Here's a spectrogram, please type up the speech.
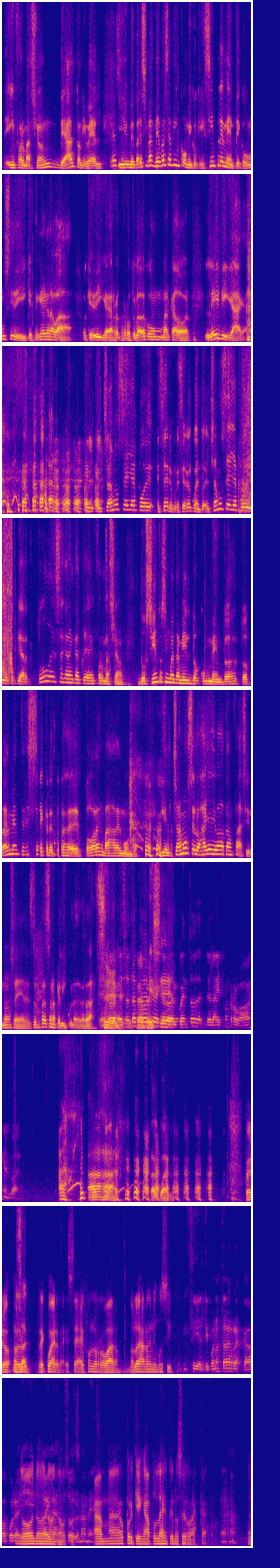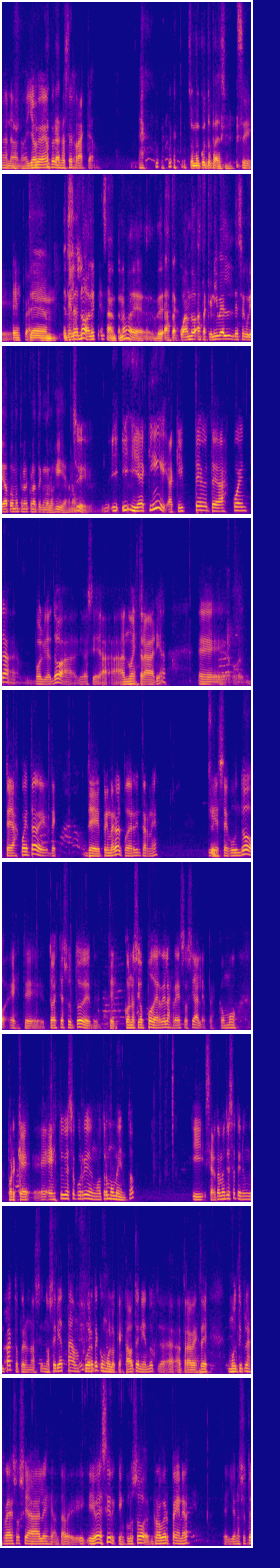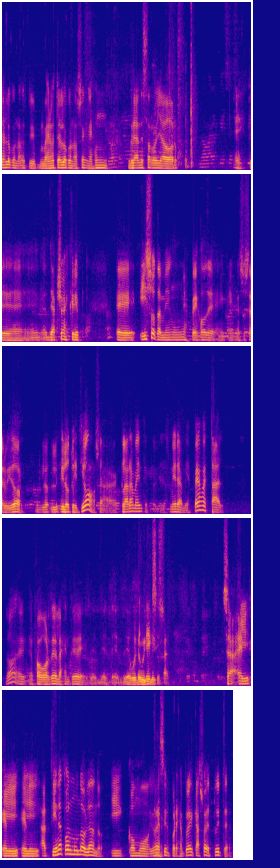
información de alto nivel. Eso. Y me parece, más, me parece bien cómico que simplemente con un CD que tenga grabada o que diga ro- rotulado con un marcador, Lady Gaga, el, el chamo se haya podido, en serio, porque cierra el cuento, el chamo se haya podido copiar toda esa gran cantidad de información, 250 mil documentos totalmente secretos de todas las embajadas del mundo, y el chamo se los haya llevado tan fácil, no sé, eso parece una película, de verdad. Sí. Eso, eso está peor que, Ese- que lo del cuento de- del iPhone robado en el bar. Ajá, tal cual. Pero Exacto. recuerda, ese iPhone lo robaron, no lo dejaron en ningún sitio. Sí, el tipo no estaba rascado por ahí No, no, no, bailando no. sobre una mesa. Además, porque en Apple la gente no se rasca. Ajá. Ah, no, no, ellos beben, pero no se rascan. Son muy cultos para eso. Sí. Este, entonces, no, es lo interesante, ¿no? De- de hasta cuándo, hasta qué nivel de seguridad podemos tener con la tecnología, ¿no? Sí, y, y, y aquí, aquí te, te das cuenta, volviendo a, a a, nuestra área, eh, te das cuenta de, de- de, primero el poder de Internet y de segundo este, todo este asunto de- de- del conocido poder de las redes sociales, pues como porque eh, esto hubiese ocurrido en otro momento y ciertamente eso tenía un impacto, pero no, no sería tan fuerte como lo que ha estado teniendo a, a través de múltiples redes sociales. y iba a decir que incluso Robert Penner, eh, yo no sé si ustedes lo conocen, menos ustedes lo conocen, es un gran desarrollador este, de ActionScript. eh, hizo también un espejo de, en, en su servidor Lo- y lo tuiteó, o sea, claramente. pues, mira, mi espejo es tal, ¿no? En, favor de la gente de, de- de- de Wikileaks. O sea, el, el, tiene a todo el mundo hablando. Y como iba a decir, por ejemplo, en el caso de Twitter,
